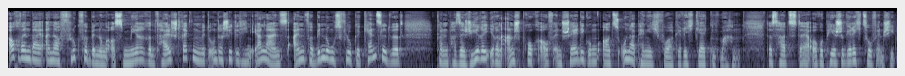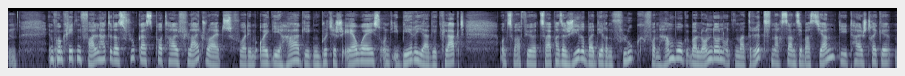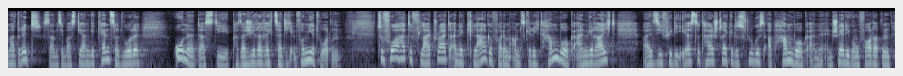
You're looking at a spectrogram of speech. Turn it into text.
Auch wenn bei einer Flugverbindung aus mehreren Teilstrecken mit unterschiedlichen Airlines ein Verbindungsflug gecancelt wird, können Passagiere ihren Anspruch auf Entschädigung ortsunabhängig vor Gericht geltend machen. Das hat der Europäische Gerichtshof entschieden. Im konkreten Fall hatte das Fluggastportal Flightride vor dem EuGH gegen British Airways und Iberia geklagt, und zwar für zwei Passagiere, bei deren Flug von Hamburg über London und Madrid nach San Sebastian die Teilstrecke Madrid-San Sebastian gecancelt wurde ohne dass die Passagiere rechtzeitig informiert wurden. Zuvor hatte Flightride eine Klage vor dem Amtsgericht Hamburg eingereicht, weil sie für die erste Teilstrecke des Fluges ab Hamburg eine Entschädigung forderten.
